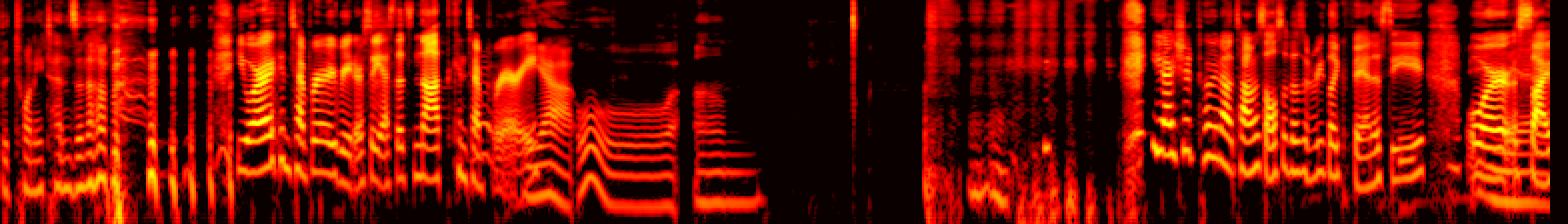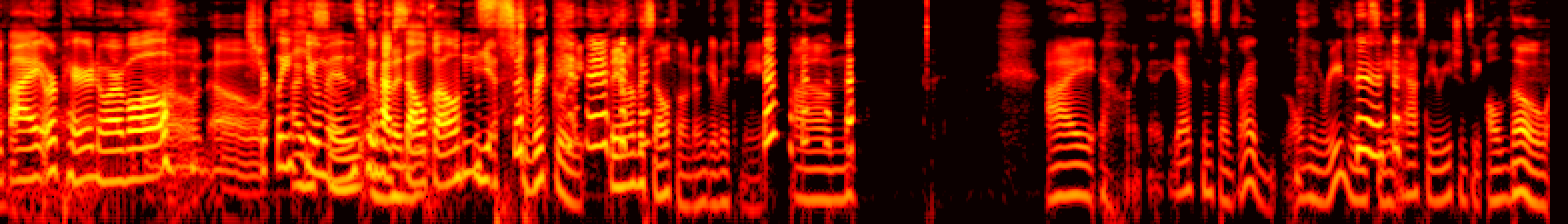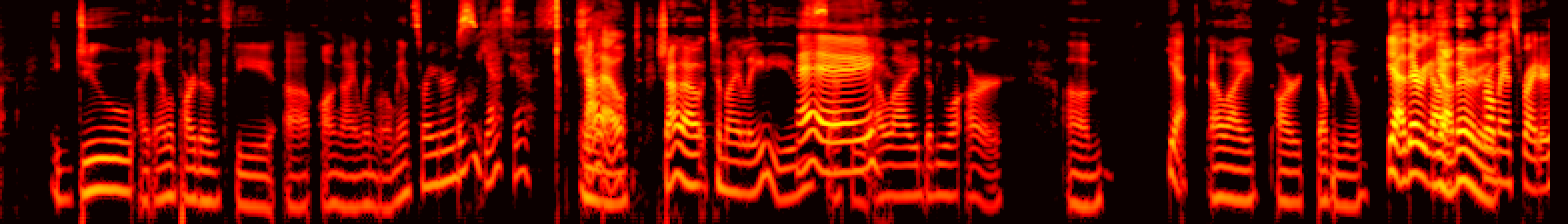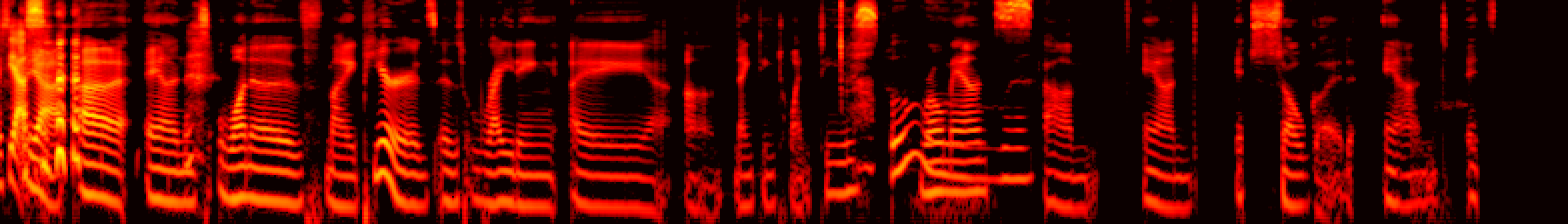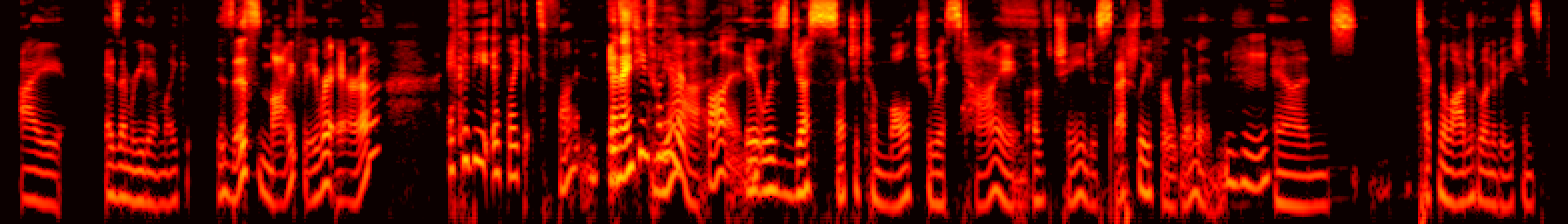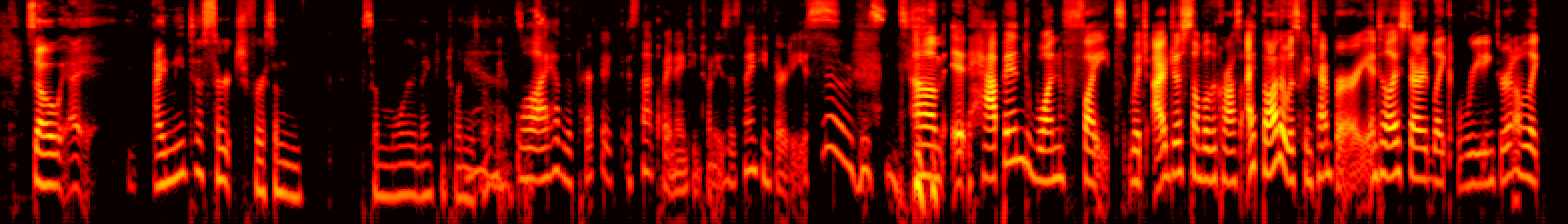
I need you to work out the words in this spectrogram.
the 2010s and up. You are a contemporary reader, so yes, that's not contemporary. yeah. Ooh. Um. Yeah, I should point out Thomas also doesn't read like fantasy or sci-fi or paranormal. Oh no! Strictly I'm humans so who have cell phones. Yes, strictly. they don't have a cell phone. Don't give it to me. Um, I like. I guess since I've read only Regency, it has to be Regency. Although I do, I am a part of the uh, Long Island Romance Writers. Oh yes, yes. Shout out. Shout out to my ladies. Hey. L I W R. Um, Yeah. L I R W Yeah, there we go. Yeah, there it is. Romance writers, yes. yeah. Uh, and one of my peers is writing a um, 1920s Ooh. Romance. Um, and it's so good. And it's, I, as I'm reading, I'm like, is this my favorite era? It could be it's like it's fun. The It's- 1920s yeah, are fun. It was just such a tumultuous time of change, especially for women hmm and technological innovations. So I I need to search for some some more 1920s Yeah. romances. Well, I have the perfect. It's not quite 1920s. It's 1930s. No, just- um, it happened one fight, which I just stumbled across. I thought it was contemporary until I started like reading through it. And I was like,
